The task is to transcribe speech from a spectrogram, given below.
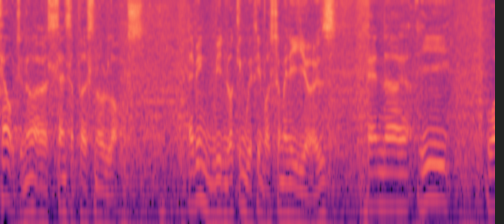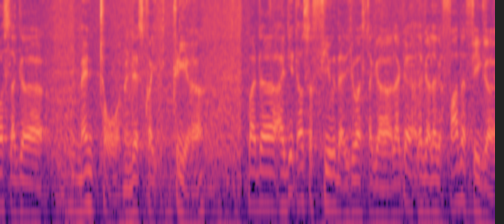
felt, you know, a sense of personal loss. Having been working with him for so many years, and uh, he was like a mentor. I mean, that's quite clear. But uh, I did also feel that he was like a like a like a, like a father figure.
